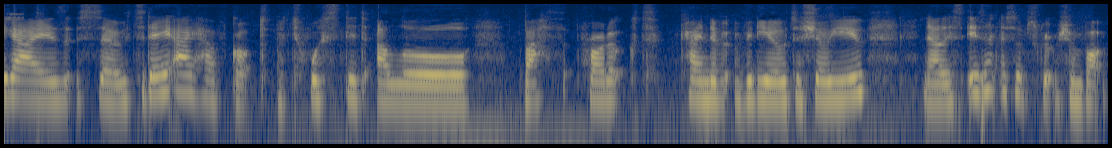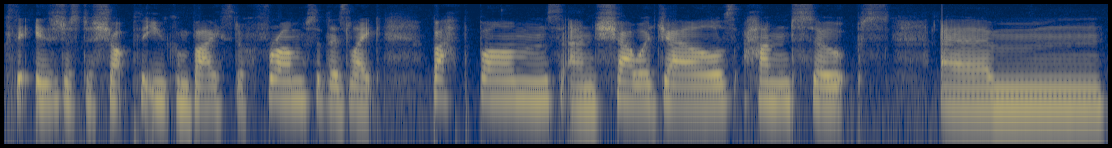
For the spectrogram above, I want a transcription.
Hey guys, so today I have got a Twisted Allure bath product kind of video to show you. Now this isn't a subscription box, it is just a shop that you can buy stuff from. So there's like bath bombs and shower gels, hand soaps, um,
